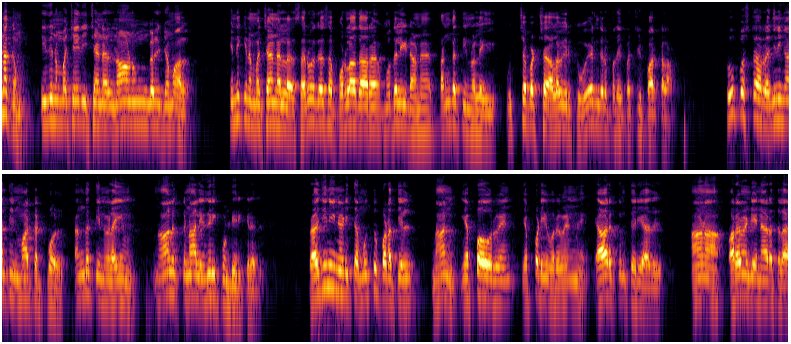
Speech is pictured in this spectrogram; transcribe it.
வணக்கம். இது நம்ம செய்தி சேனல் நான் உங்கள் ஜமால். இன்றைக்கி நம்ம சேனலில் சர்வதேச பொருளாதார முதலீடான தங்கத்தின் விலை உச்சபட்ச அளவிற்கு உயர்ந்திருப்பதை பற்றி பார்க்கலாம். சூப்பர் ஸ்டார் ரஜினிகாந்தின் மார்க்கெட் போல் தங்கத்தின் விலையும் நாளுக்கு நாள் எகிரி கொண்டிருக்கிறது ரஜினி நடித்த முத்து படத்தில் நான் எப்போ வருவேன் எப்படி வருவேன்னு யாருக்கும் தெரியாது. ஆனால் வர வேண்டிய நேரத்தில்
